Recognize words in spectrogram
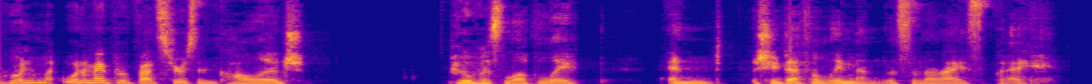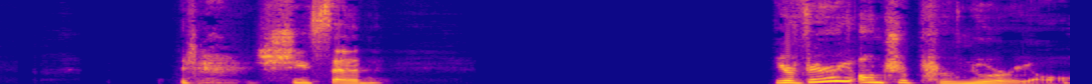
one of my, one of my professors in college who was lovely and she definitely meant this in a nice way she said you're very entrepreneurial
